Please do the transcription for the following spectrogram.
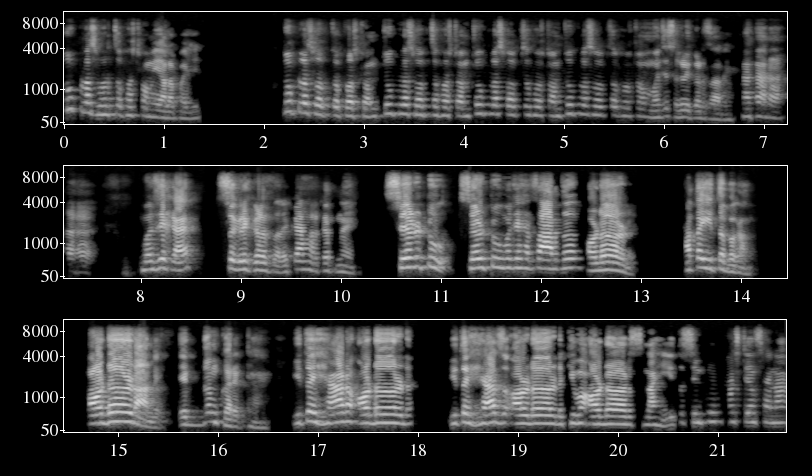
टू प्लस व्हर्बचं फर्स्ट फॉर्म यायला पाहिजे. टू प्लस वर्बचं फर्स्ट फॉर्म टू प्लस वर्बचं फर्स्ट फॉर्म टू प्लस वर्बचं फर्स्ट फॉर्म टू प्लस वर्बचं फर्स्ट फॉर्म म्हणजे सगळीकडे झाले म्हणजे काय? सगळीकडे झाले काय हरकत नाही. सेड टू सेड टू म्हणजे ह्याचा अर्थ ऑर्डर्ड आता इथं बघा. ऑर्डर्ड आले एकदम करेक्ट आहे. इथं हॅड ऑर्डर्ड इथं हॅज ऑर्डर्ड किंवा ऑर्डर्स नाही. इथं सिंपल पास्ट टेन्स आहे ना?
